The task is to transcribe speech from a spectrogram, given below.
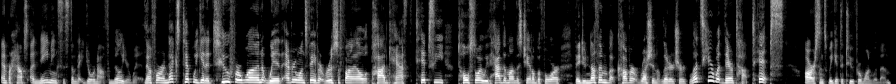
and perhaps a naming system that you're not familiar with. Now, for our next tip, we get a two for one with everyone's favorite Russophile podcast, Tipsy Tolstoy. We've had them on this channel before. They do nothing but cover Russian literature. Let's hear what their top tips are since we get the two for one with them.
